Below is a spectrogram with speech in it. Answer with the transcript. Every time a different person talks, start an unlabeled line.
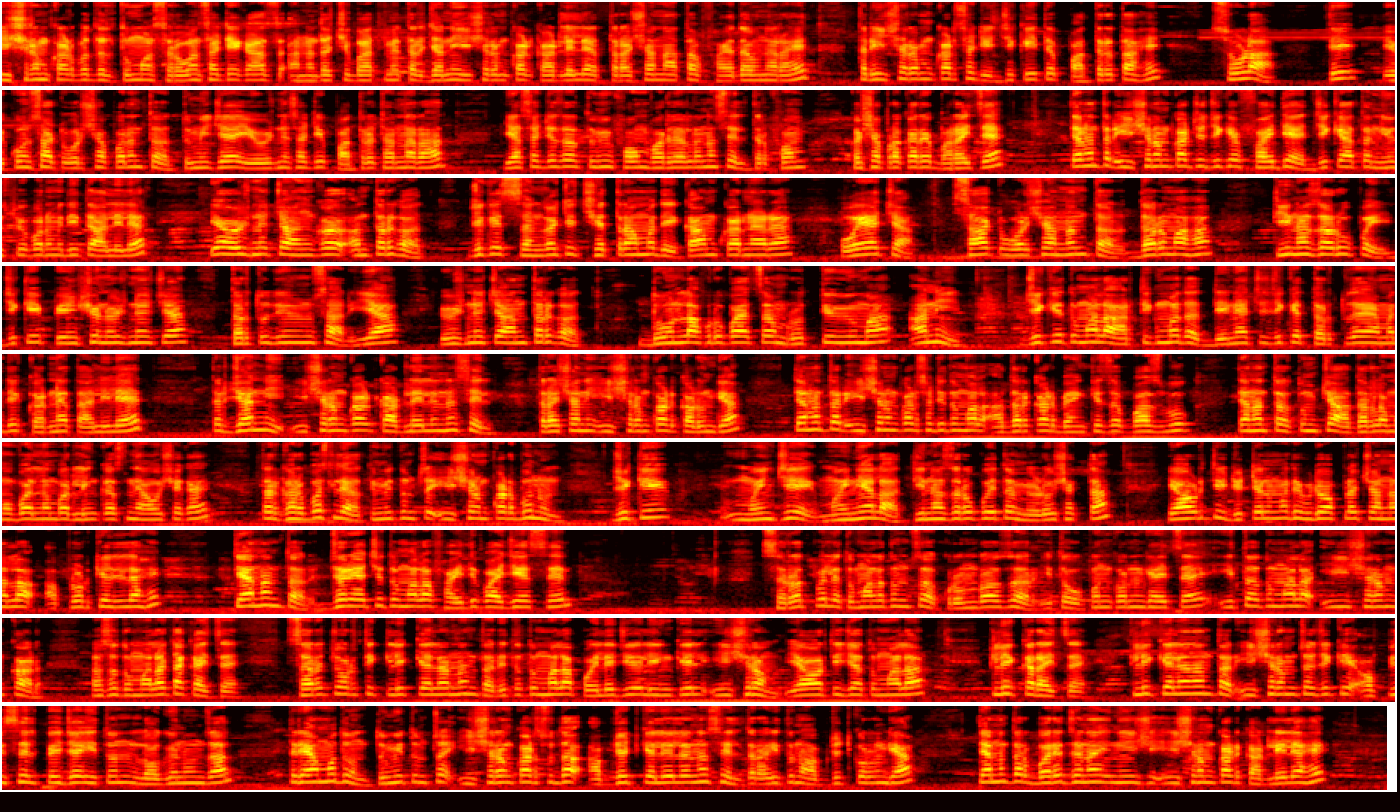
E श्रम कार्डबद्दल तुम्हा सर्वांसाठी एक आज आनंदाची बातमी तर ज्यांनी ई श्रम कार्ड काढलेले आहेत तर अशांना आता फायदा होणार आहे. तर ई श्रम कार्डसाठी जे काही इथे पात्रता आहे सोळा ते एकोणसाठ वर्षापर्यंत तुम्ही ज्या योजनेसाठी पात्र ठरणार आहात यासाठी जर तुम्ही फॉर्म भरलेला नसेल तर फॉर्म कशाप्रकारे भरायचे आहे? त्यानंतर ई श्रम कार्डचे जे काही फायदे आहेत जे काही आता न्यूजपेपरमध्ये इथे आलेले आहेत या योजनेच्या अंग अंतर्गत जे काही संघटित क्षेत्रामध्ये काम करणाऱ्या वयाच्या साठ वर्षानंतर दरमहा तीन हजार रुपये जे की पेन्शन योजनेच्या तरतुदीनुसार या योजनेच्या अंतर्गत दोन लाख रुपयाचा मृत्यू विमा आणि जे की तुम्हाला आर्थिक मदत देण्याची जे काही तरतुदी यामध्ये करण्यात आलेले आहेत तर ज्यांनी ई श्रम कार्ड काढलेले नसेल तर अशाने ई श्रम कार्ड काढून घ्या. त्यानंतर ई श्रम कार्डसाठी तुम्हाला आधार कार्ड बँकेचं पासबुक त्यानंतर तुमच्या आधारला मोबाईल नंबर लिंक असणे आवश्यक आहे. तर घरबसल्या तुम्ही तुमचं ई श्रम कार्ड बनवून जे की म्हणजे महिन्याला तीन हजार रुपये तर मिळवू शकता. यावरती डिटेलमध्ये व्हिडिओ आपल्या चॅनलला अपलोड केलेला आहे. त्यानंतर जर याचे तुम्हाला फायदे पाहिजे असेल सर्वात पहिले तुम्हाला तुमचं क्रोम ब्राउझर इथं ओपन करून घ्यायचं आहे. इथं तुम्हाला ई श्रम कार्ड असं तुम्हाला टाकायचं आहे. सर्चवरती क्लिक केल्यानंतर इथं तुम्हाला पहिले जे लिंक येईल ई श्रम यावरती ज्या तुम्हाला क्लिक करायचं आहे. क्लिक केल्यानंतर ई श्रमचं जे काही ऑफिशियल पेज आहे इथून लॉग इन होऊन जाल. तर यामधून तुम्ही तुमचं ई श्रम कार्डसुद्धा अपडेट केलेलं नसेल तर इथून अपडेट करून घ्या. त्यानंतर बरेच जणांनी ई श्रम कार्ड काढलेले आहे.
